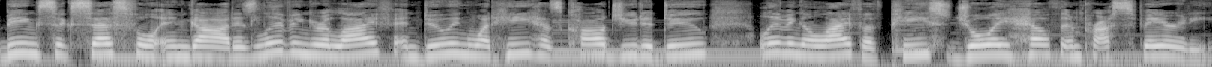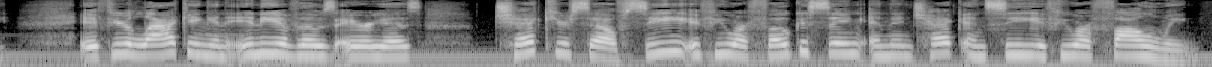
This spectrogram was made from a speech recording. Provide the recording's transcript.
Being successful in God is living your life and doing what He has called you to do, living a life of peace, joy, health, and prosperity. If you're lacking in any of those areas, check yourself. See if you are focusing, and then check and see if you are following.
